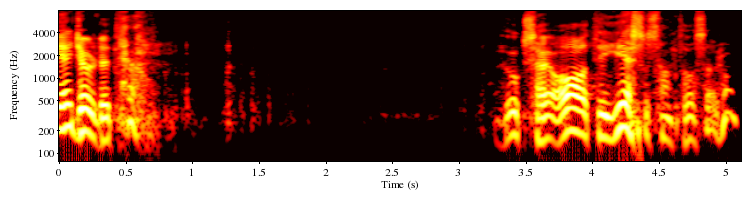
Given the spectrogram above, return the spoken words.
Jeg gjør det til. Jeg husker ja, til Jesus han tog seg om.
